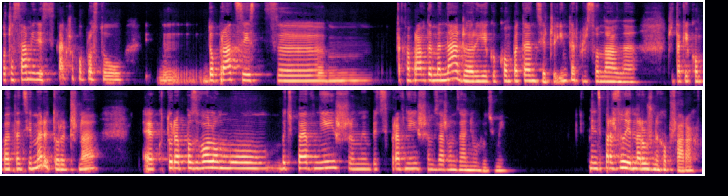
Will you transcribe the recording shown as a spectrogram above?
bo czasami jest tak, że po prostu mm, do pracy jest tak naprawdę menadżer i jego kompetencje, czy interpersonalne, czy takie kompetencje merytoryczne, e, które pozwolą mu być pewniejszym, być sprawniejszym w zarządzaniu ludźmi. Więc pracuję na różnych obszarach.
